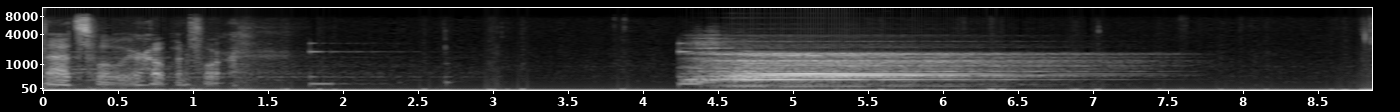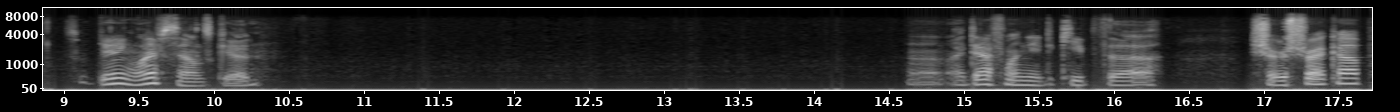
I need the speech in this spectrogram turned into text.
that's what we were hoping for. So gaining life sounds good. Um, I definitely need to keep the Sure Strike up.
